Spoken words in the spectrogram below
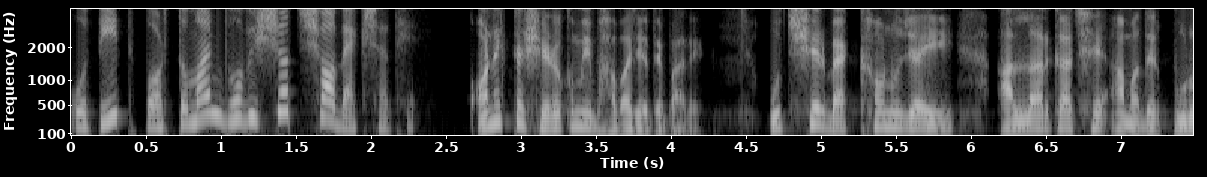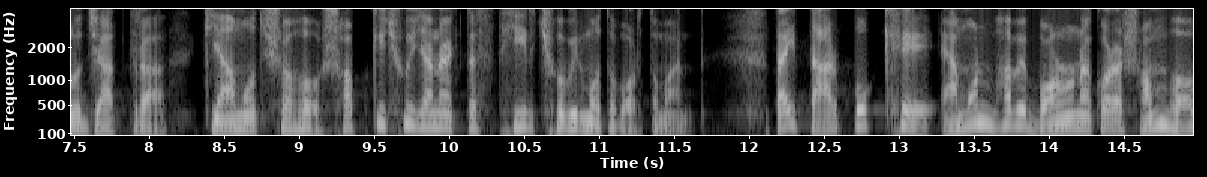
অতীত, বর্তমান, ভবিষ্যৎ সব একসাথে। অনেকটা সেরকমই ভাবা যেতে পারে। উৎসের ব্যাখ্যা অনুযায়ী, আল্লাহর কাছে আমাদের পুরো যাত্রা, কিয়ামত সহ সবকিছুই যেন একটা স্থির ছবির মতো বর্তমান। তাই তার পক্ষে এমনভাবে বর্ণনা করা সম্ভব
